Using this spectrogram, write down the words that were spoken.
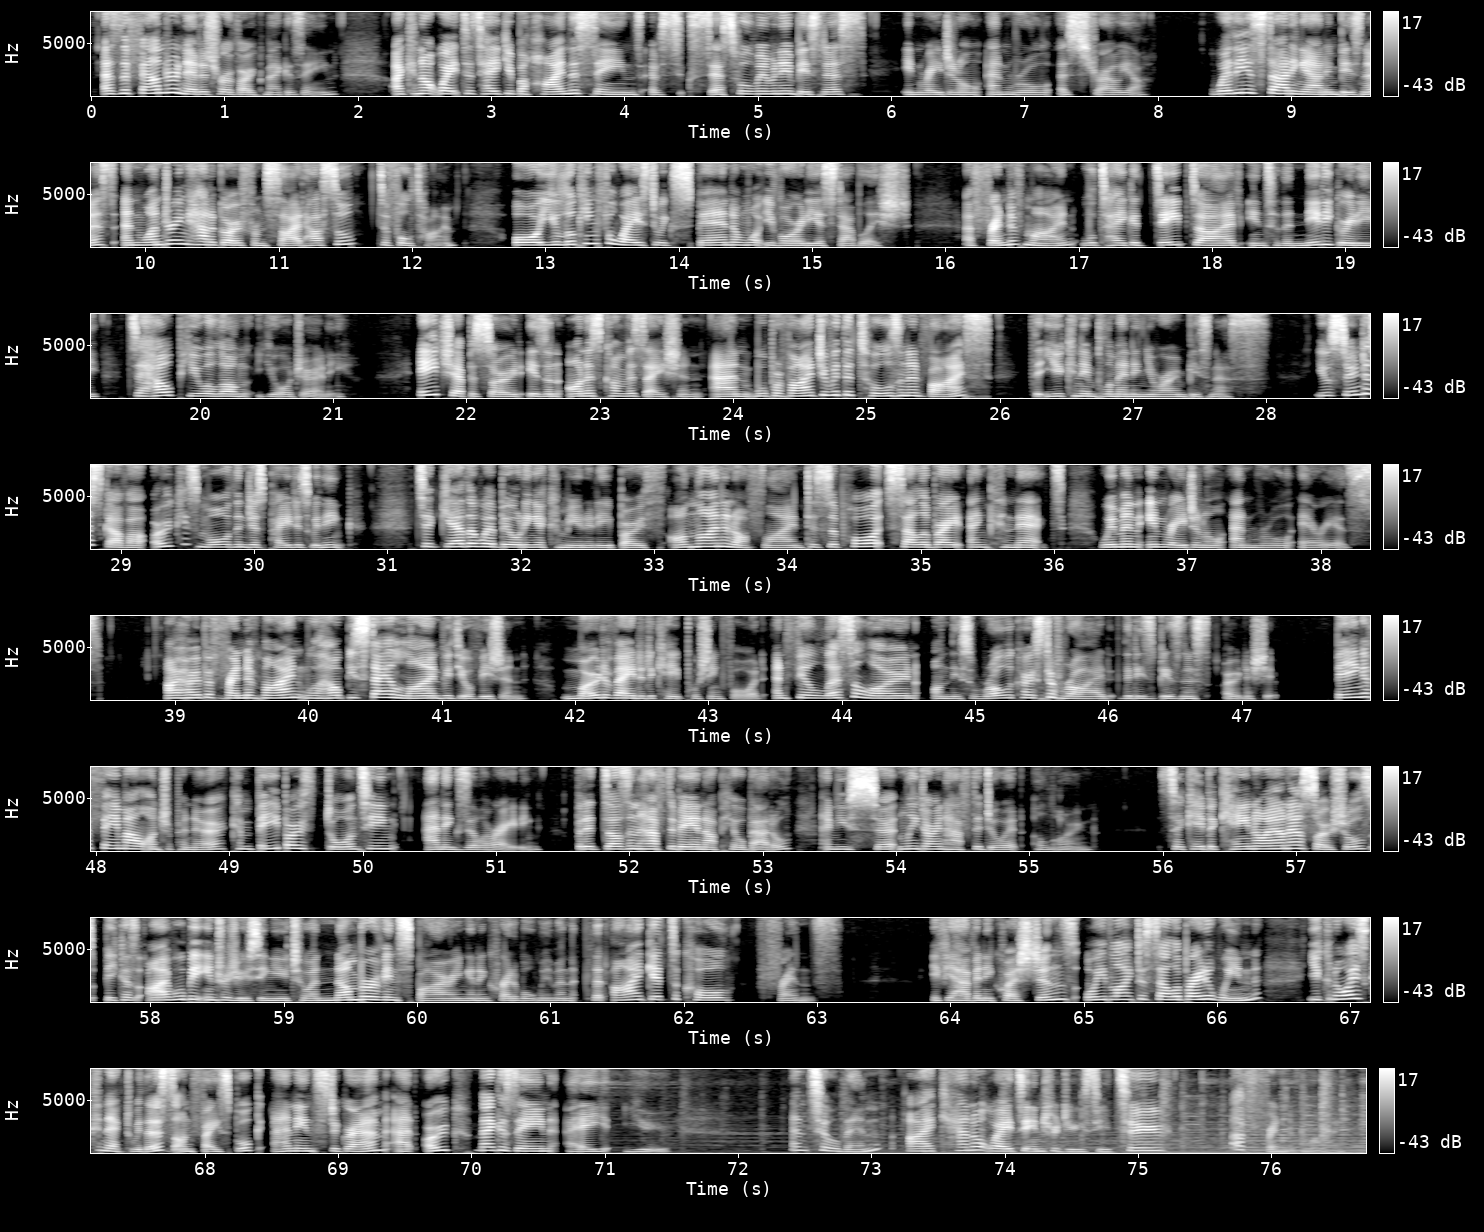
As the founder and editor of Oak Magazine, I cannot wait to take you behind the scenes of successful women in business in regional and rural Australia. Whether you're starting out in business and wondering how to go from side hustle to full time, or you're looking for ways to expand on what you've already established, a friend of mine will take a deep dive into the nitty gritty to help you along your journey. Each episode is an honest conversation and will provide you with the tools and advice that you can implement in your own business. You'll soon discover Oak is more than just pages with ink. Together, we're building a community both online and offline to support, celebrate, and connect women in regional and rural areas. I hope a friend of mine will help you stay aligned with your vision, motivated to keep pushing forward, and feel less alone on this rollercoaster ride that is business ownership. Being a female entrepreneur can be both daunting and exhilarating, but it doesn't have to be an uphill battle, and you certainly don't have to do it alone. So keep a keen eye on our socials because I will be introducing you to a number of inspiring and incredible women that I get to call friends. If you have any questions or you'd like to celebrate a win, you can always connect with us on Facebook and Instagram at Oak Magazine AU. Until then, I cannot wait to introduce you to a friend of mine.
